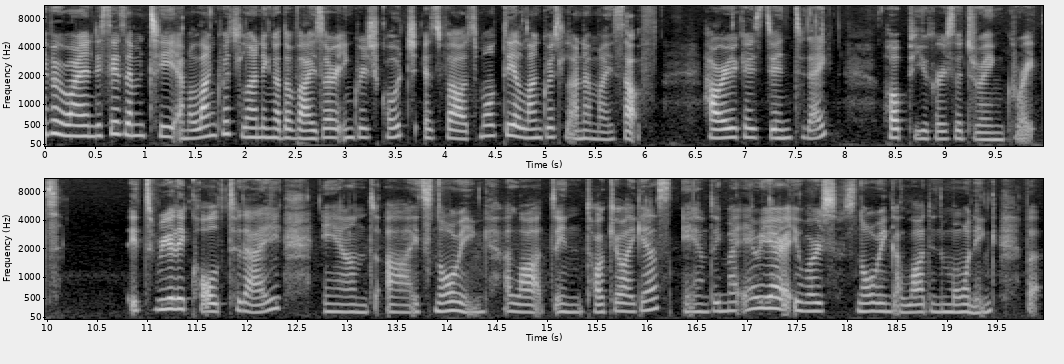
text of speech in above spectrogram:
everyone, this is MT. I'm a language learning advisor, English coach, as well as multi language learner myself. How are you guys doing today? Hope you guys are doing great. It's really cold today and uh, it's snowing a lot in Tokyo, I guess. And in my area, it was snowing a lot in the morning, but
